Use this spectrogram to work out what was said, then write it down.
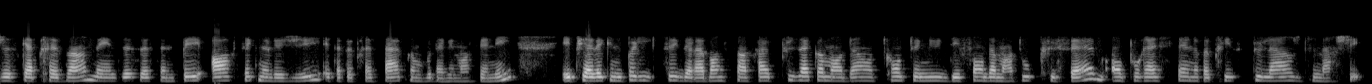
Jusqu'à présent, l'indice S&P hors technologie est à peu près stable, comme vous l'avez mentionné. Et puis, avec une politique de la Banque centrale plus accommodante compte tenu des fondamentaux plus faibles, on pourrait assister à une reprise plus large du marché.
